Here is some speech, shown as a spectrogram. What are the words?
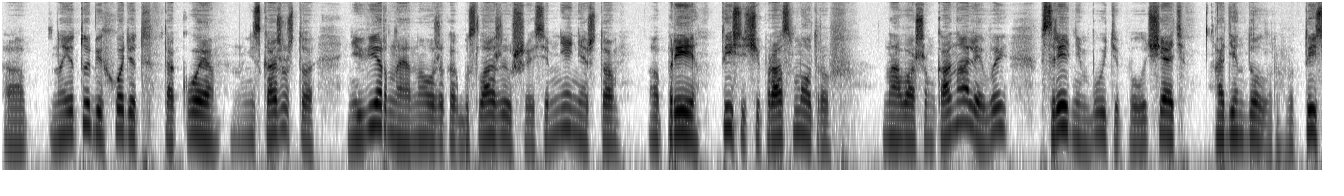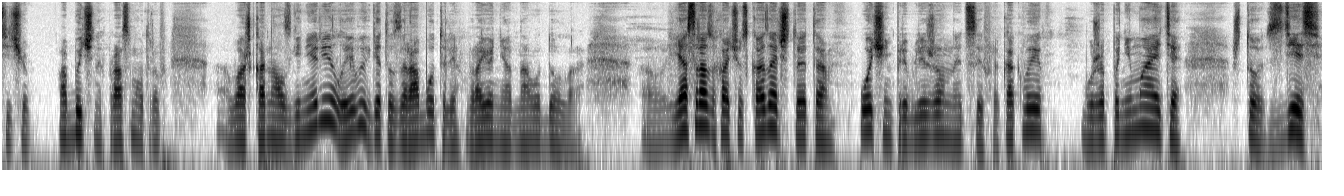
А, на ютубе ходит такое, не скажу, что неверное, но уже как бы сложившееся мнение, что а, при тысяче просмотров на вашем канале вы в среднем будете получать 1 доллар. Вот тысячу обычных просмотров ваш канал сгенерил, и вы где-то заработали в районе 1 доллара. А, я сразу хочу сказать, что это очень приближенные цифры. Как вы уже понимаете, что здесь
